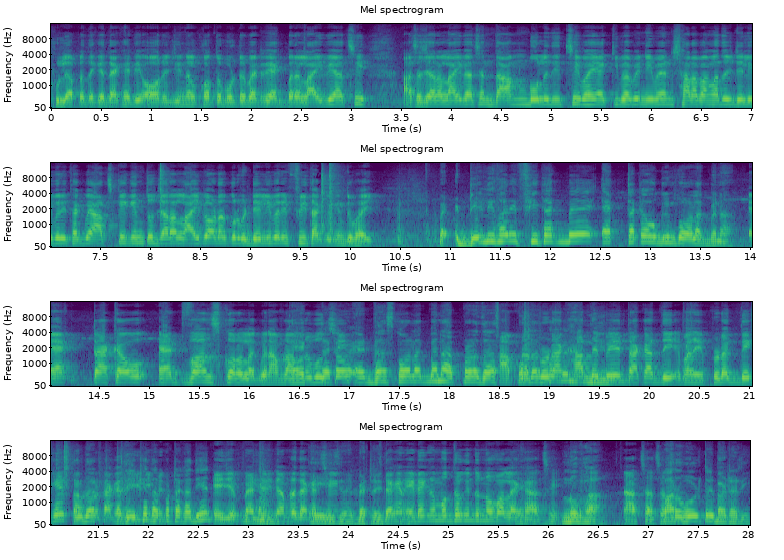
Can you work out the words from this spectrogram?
খুলে আপনাদেরকে দেখাই দিই। অরিজিনাল কত ভোল্টের ব্যাটারি? একবারে লাইভে আছি। আচ্ছা যারা লাইভে আছেন দাম বলে দিচ্ছি ভাইয়া কীভাবে নেবেন? সারা বাংলাদেশ ডেলিভারি থাকবে। আজকে কিন্তু যারা লাইভে অর্ডার করবে ডেলিভারি ফ্রি থাকবে কিন্তু ভাই। ডেলিভারি ফি থাকবে এক টাকা অগ্রিম করা লাগবে না। এক টাকাও অ্যাডভান্স করা লাগবে না। আমরা আমরা বলছি টাকাও অ্যাডভান্স করা লাগবে না আপনারা জাস্ট আপনার প্রোডাক্ট হাতে পেয়ে টাকা দিয়ে মানে প্রোডাক্ট দেখে তারপর টাকা দিয়ে দেখে তারপর টাকা দিয়ে এই যে ব্যাটারিটা আমরা দেখাচ্ছি। দেখেন এটার মধ্যেও কিন্তু নোভা লেখা আছে। নোভা আচ্ছা আচ্ছা বারো ভোল্টের ব্যাটারি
